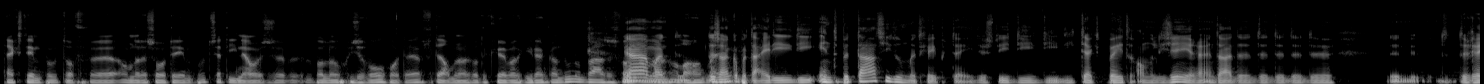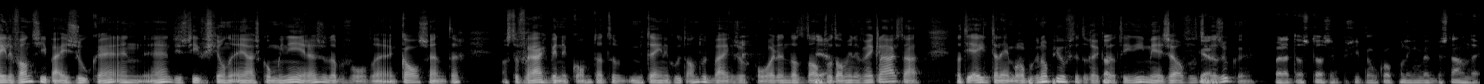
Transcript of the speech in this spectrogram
Tekstinput of eh, andere soorten input. Zet die nou eens eh, op een logische volgorde. Hè. Vertel me nou eens wat ik, eh, wat ik hier aan kan doen op basis van ja, alle, maar alle er zijn ook partijen die, die interpretatie doen met GPT. Dus die, die, die, die tekst beter analyseren en daar de, de, de, de, de, de, relevantie bij zoeken. hè, En hè, dus die verschillende AI's combineren. Zodat bijvoorbeeld eh, een callcenter, als de vraag binnenkomt, dat er meteen een goed antwoord bijgezocht kan worden. En dat het antwoord al min of meer klaar staat. Dat die agent alleen maar op een knopje hoeft te drukken. Dat, hij niet meer zelf hoeft te gaan zoeken. Maar dat, is, dat is in principe een koppeling met bestaande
